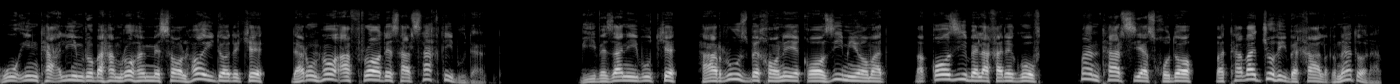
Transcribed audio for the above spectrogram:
او این تعلیم رو به همراه مثالهایی داده که در اونها افراد سرسختی بودند. بیوه بود که هر روز به خانه قاضی می آمد و قاضی بالاخره گفت من ترسی از خدا و توجهی به خلق ندارم.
